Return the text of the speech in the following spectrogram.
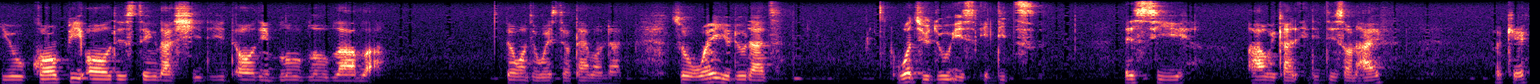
You copy all these things that she did all the blah blah blah blah. Don't want to waste your time on that so when you do that what you do is edit. Let's see how we can edit this on hive. Okay.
